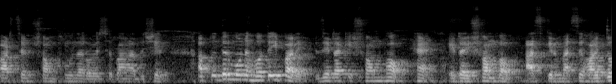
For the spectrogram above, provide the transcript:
পার্সেন্ট সম্ভাবনা রয়েছে বাংলাদেশের। আপনাদের মনে হতেই পারে যে এটা কি সম্ভব? হ্যাঁ এটাই সম্ভব। আজকের ম্যাচে হয়তো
